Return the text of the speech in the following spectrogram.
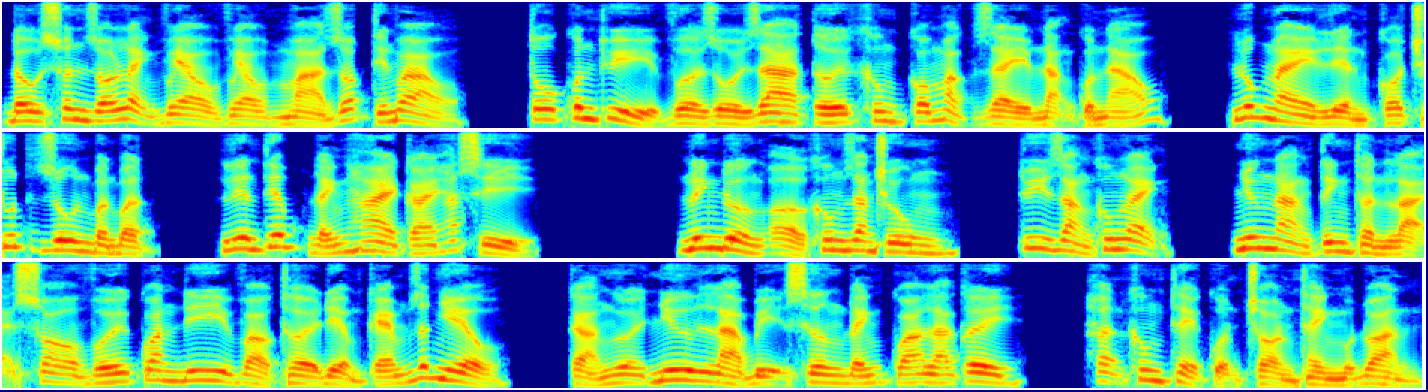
Đầu xuân gió lạnh vèo vèo mà rót tiến vào, tô quân thủy vừa rồi ra tới không có mặc giày nặng quần áo, lúc này liền có chút run bần bật, liên tiếp đánh hai cái hát xì. Ninh đường ở không gian chung, tuy rằng không lạnh, nhưng nàng tinh thần lại so với quan đi vào thời điểm kém rất nhiều, cả người như là bị xương đánh quá lá cây, hận không thể cuộn tròn thành một đoàn.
